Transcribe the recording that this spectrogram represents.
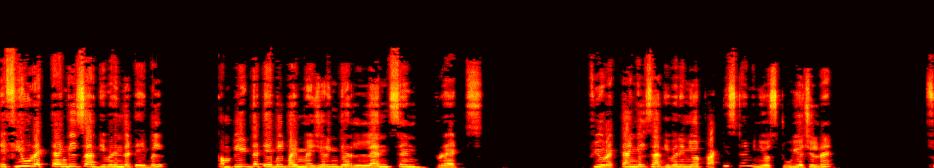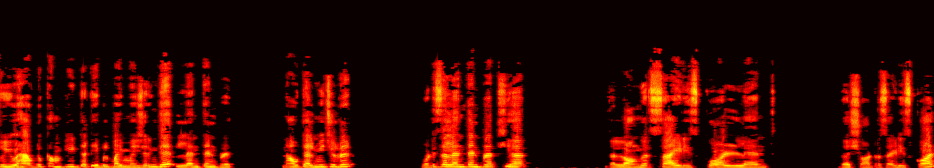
A few rectangles are given in the table. Complete the table by measuring their lengths and breadths. Few rectangles are given in your practice time in your studio children. So you have to complete the table by measuring their length and breadth. Now tell me children, what is the length and breadth here? The longer side is called length. The shorter side is called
